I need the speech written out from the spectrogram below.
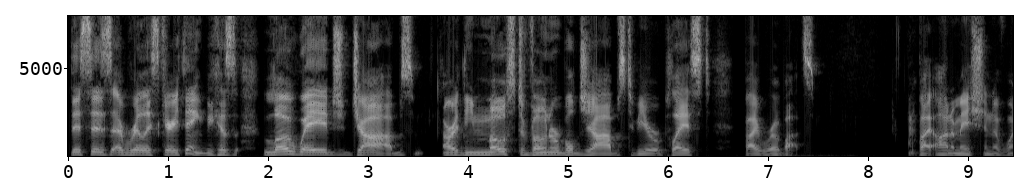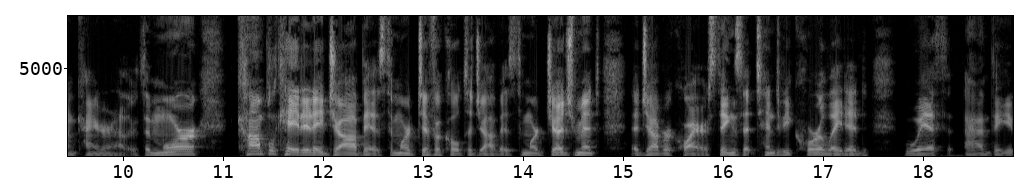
this is a really scary thing because low wage jobs are the most vulnerable jobs to be replaced by robots, by automation of one kind or another. The more complicated a job is, the more difficult a job is, the more judgment a job requires, things that tend to be correlated with uh, the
